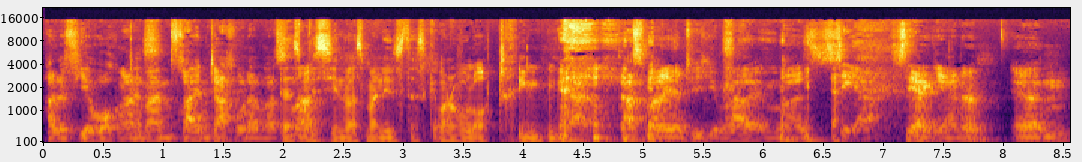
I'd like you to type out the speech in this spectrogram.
alle vier Wochen an Das- meinem freien Tag oder was. Das ne? bisschen, was man isst, das kann man wohl auch trinken. Ja, das mache ich natürlich immer, immer sehr, sehr gerne. Ähm,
